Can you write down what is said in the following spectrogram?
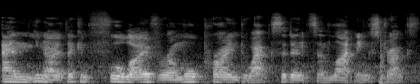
And, you know, they can fall over, are more prone to accidents and lightning strikes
